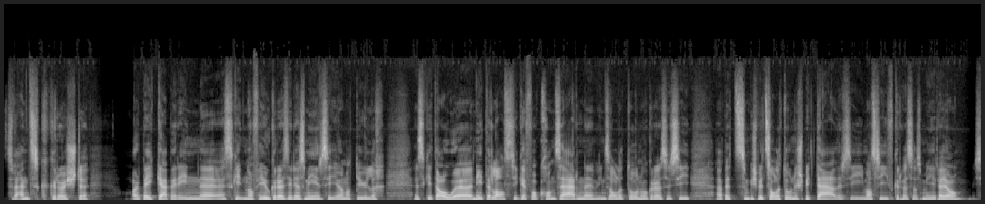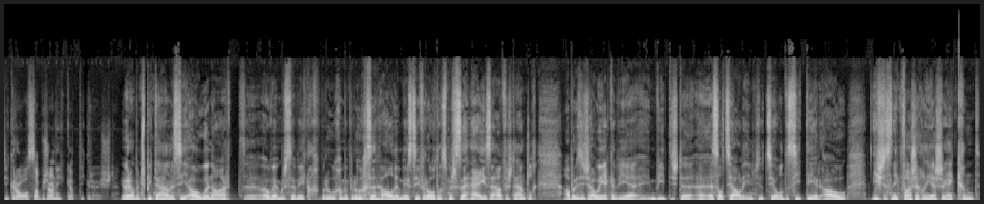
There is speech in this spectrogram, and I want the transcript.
20 grössten Arbeitgeberinnen, es gibt noch viel größere als wir sind, ja, natürlich. Es gibt auch äh, Niederlassungen von Konzernen in Solothurn, die grösser sind. Eben zum Beispiel die Solothurner Spitäler sind massiv grösser als wir. Ja, ja, sind gross, aber schon nicht die grössten. Ja, aber die Spitäler sind auch eine Art, äh, auch wenn wir sie wirklich brauchen, wir brauchen sie alle, wir sind froh, dass wir sie haben, selbstverständlich. Aber es ist auch irgendwie im weitesten äh, eine soziale Institution, das seid ihr auch. Ist das nicht fast ein bisschen erschreckend,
